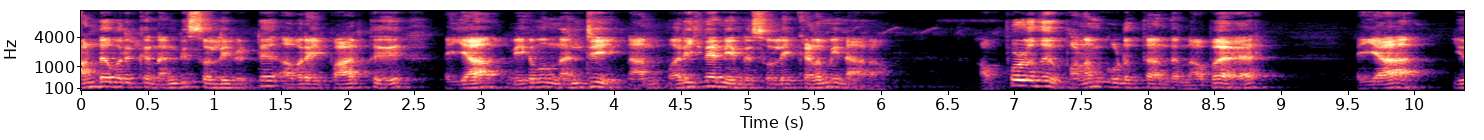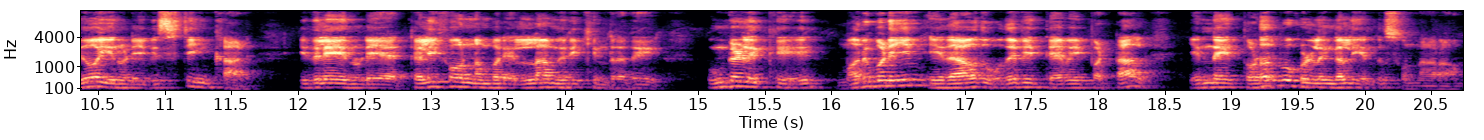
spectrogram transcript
ஆண்டவருக்கு நன்றி சொல்லிவிட்டு அவரை பார்த்து ஐயா மிகவும் நன்றி. நான் வருகிறேன் என்று சொல்லி கிளம்பினாராம். அப்பொழுது பணம் கொடுத்த அந்த நபர் ஐயா இதோ என்னுடைய விசிட்டிங் கார்டு இதிலே என்னுடைய டெலிஃபோன் நம்பர் எல்லாம் இருக்கின்றது. உங்களுக்கு மறுபடியும் ஏதாவது உதவி தேவைப்பட்டால் என்னை தொடர்பு கொள்ளுங்கள் என்று சொன்னாராம்.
